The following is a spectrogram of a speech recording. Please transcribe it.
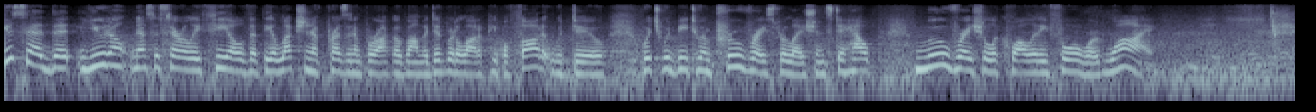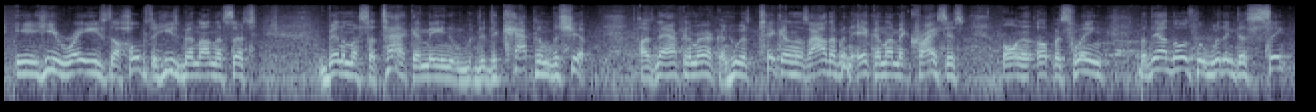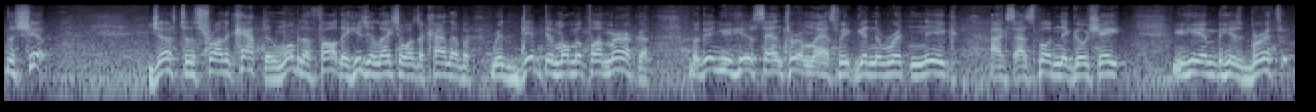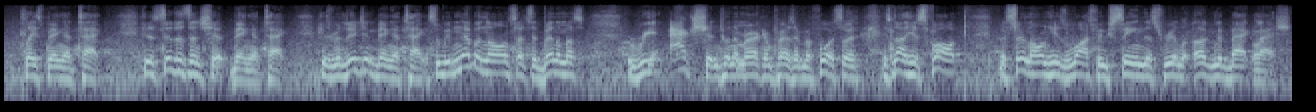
You said that you don't necessarily feel that the election of President Barack Obama did what a lot of people thought it would do, which would be to improve race relations, to help move racial equality forward. Why? He, raised the hopes that he's been under such venomous attack. I mean, the, the captain of the ship is an African American who has taken us out of an economic crisis on an upward swing, but there are those who are willing to sink the ship just to destroy the captain. One would have thought that his election was a kind of a redemptive moment for America. But then you hear Santorum last week getting the word nig, I, I suppose, negotiate. You hear his birthplace being attacked, his citizenship being attacked, his religion being attacked. So we've never known such a venomous reaction to an American president before. So it's not his fault, but certainly on his watch, we've seen this real ugly backlash.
